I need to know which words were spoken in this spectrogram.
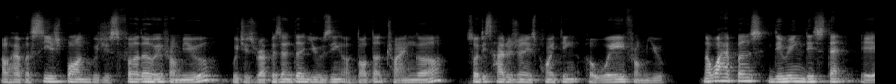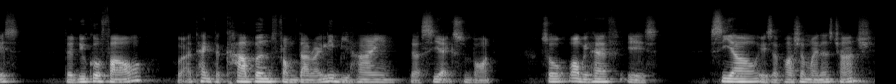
I'll have a CH bond which is further away from you, which is represented using a dotted triangle. So this hydrogen is pointing away from you. Now what happens during this step is the nucleophile will attack the carbon from directly behind the CX bond. So what we have is Cl is a partial minus charge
